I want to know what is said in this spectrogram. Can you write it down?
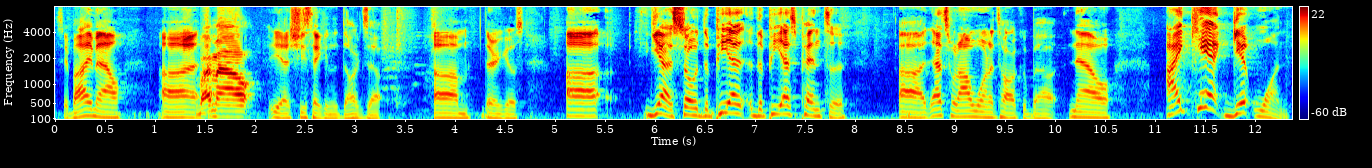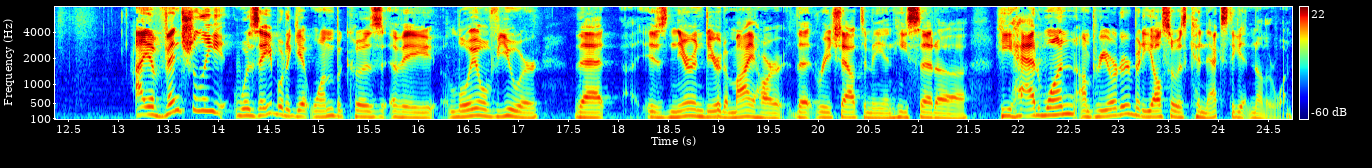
Say bye, Mal. Uh, Bye, Mal. yeah, she's taking the dogs out. Um, there he goes. Uh, yeah. So the PS the PS Penta. Uh, that's what I want to talk about. Now, I can't get one. I eventually was able to get one because of a loyal viewer that is near and dear to my heart that reached out to me and he said uh, he had one on pre-order, but he also has connects to get another one.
